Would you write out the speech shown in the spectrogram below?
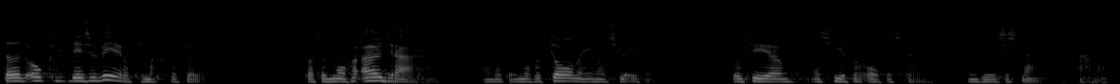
dat het ook deze wereld mag vervullen. Dat we het mogen uitdragen en dat we het mogen tonen in ons leven. Wilt u eh, ons hiervoor openstellen? In Jezus' naam. Amen.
